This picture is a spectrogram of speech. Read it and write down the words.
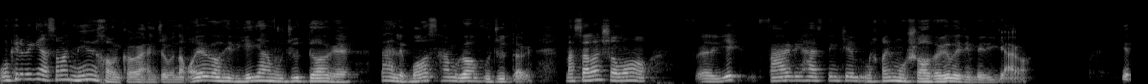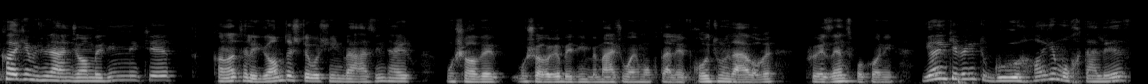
ممکنه بگین اصلا من نمی‌خوام این کار رو انجام بدم. آیا راه دیگه هم وجود داره؟ بله باز هم راه وجود داره. مثلا شما یک فردی هستین که می‌خواین مشاوره بدین به دیگران. یه کاری که می‌تونین انجام بدین اینه که کانال تلگرام داشته باشین و از این طریق مشاور مشاوره بدین به مجموعه مختلف خودتون رو در واقع پرزنت بکنین. یا اینکه برین تو گروه های مختلف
